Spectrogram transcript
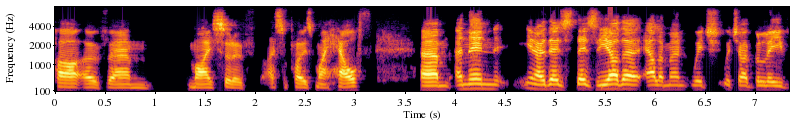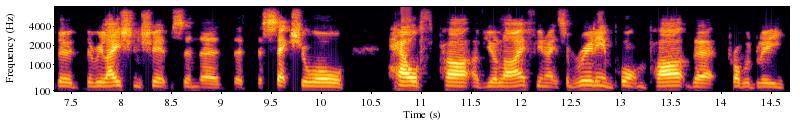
part of um, my sort of, I suppose, my health. Um, and then you know there's there's the other element which which I believe the the relationships and the, the, the sexual health part of your life. You know, it's a really important part that probably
